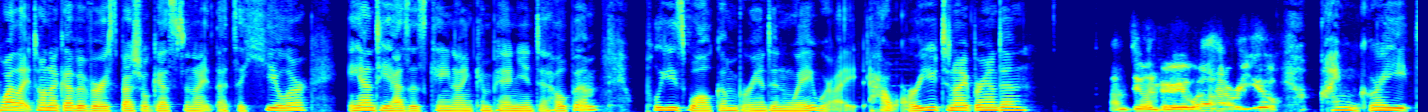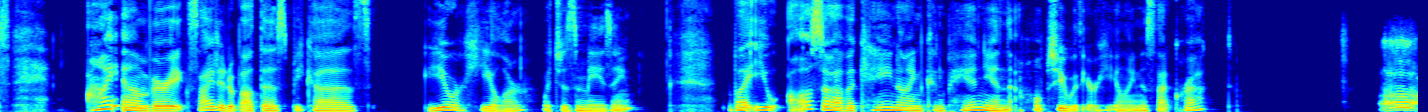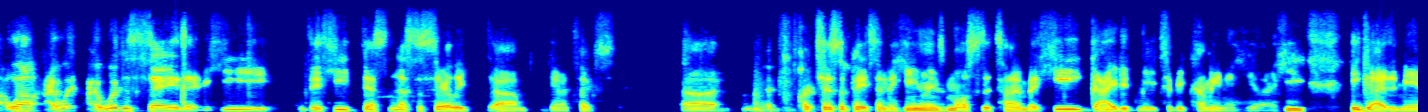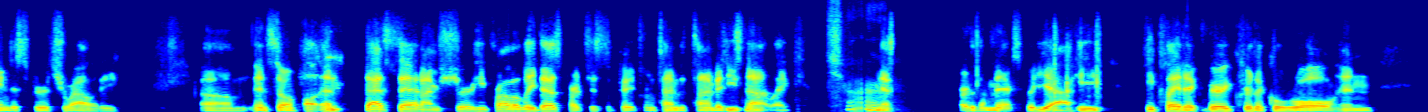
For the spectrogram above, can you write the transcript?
Twilight Tonic, I have a very special guest tonight that's a healer and he has his canine companion to help him. Please welcome Brandon Waywright. How are you tonight, Brandon? I'm doing very well. How are you? I'm great. I am very excited about this because you're a healer, which is amazing. But you also have a canine companion that helps you with your healing. Is that correct? Uh, well, I would I wouldn't say that he that he necessarily um, you know takes uh, participates in the healings most of the time, but he guided me to becoming a healer. He he guided me into spirituality, um, and so and that said, I'm sure he probably does participate from time to time, but he's not like sure part of the mix. But yeah, he he played a very critical role in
